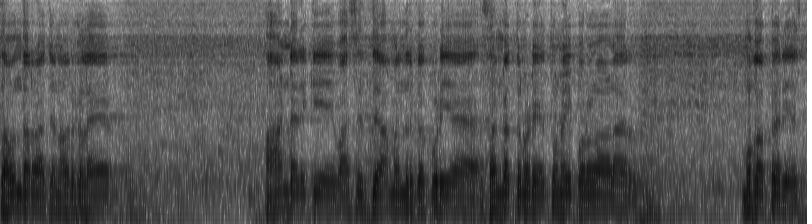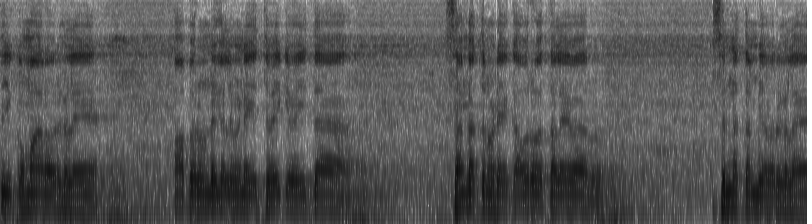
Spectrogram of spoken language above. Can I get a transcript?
சவுந்தரராஜன் அவர்களே ஆண்டறிக்கையை வாசித்து அமர்ந்திருக்கக்கூடிய சங்கத்தினுடைய துணை பொருளாளர் முகப்பேர் எஸ்பி குமார் அவர்களே ஆபரும் நிகழ்வினை துவக்கி வைத்த சங்கத்தினுடைய கௌரவ தலைவர் சின்னத்தம்பி அவர்களே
